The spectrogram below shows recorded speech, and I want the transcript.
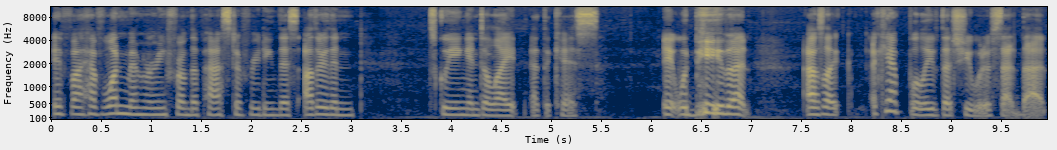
if I have one memory from the past of reading this, other than squeeing in delight at the kiss, it would be that I was like, I can't believe that she would have said that.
